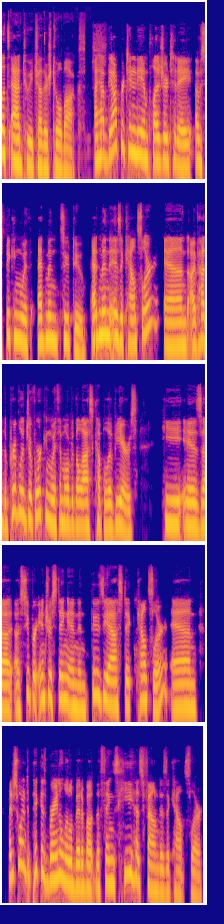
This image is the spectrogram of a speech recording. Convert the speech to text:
let's add to each other's toolbox. I have the opportunity and pleasure today of speaking with Edmund Zutu. Edmund is a counselor, and I've had the privilege of working with him over the last couple of years. He is a, a super interesting and enthusiastic counselor, and I just wanted to pick his brain a little bit about the things he has found as a counselor.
